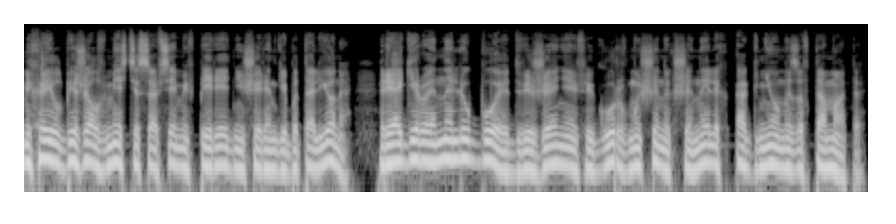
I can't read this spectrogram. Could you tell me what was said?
Михаил бежал вместе со всеми в передней шеренге батальона, реагируя на любое движение фигур в мышиных шинелях огнем из автомата.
